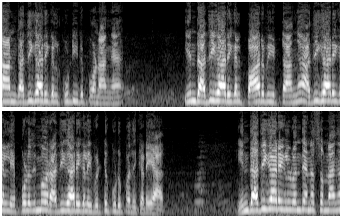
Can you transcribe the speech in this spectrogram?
நான்கு அதிகாரிகள் கூட்டிட்டு போனாங்க. இந்த அதிகாரிகள் பார்வையிட்டாங்க. அதிகாரிகள் எப்பொழுதுமே ஒரு அதிகாரிகளை விட்டு கொடுப்பது கிடையாது. இந்த அதிகாரிகள் வந்து என்ன சொன்னாங்க?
